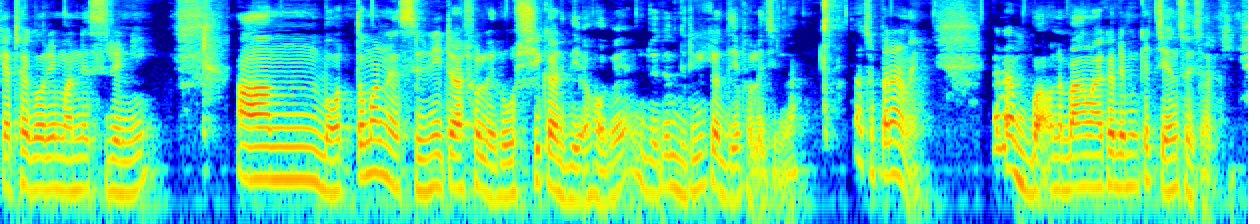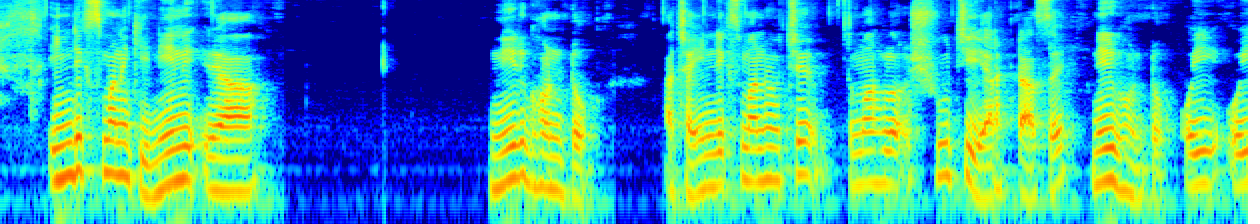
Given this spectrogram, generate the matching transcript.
ক্যাটাগরি মানে শ্রেণি। বর্তমানে শ্রেণীটা আসলে রস্বীকার দিয়ে হবে, যদি দীর্ঘিকার দিয়ে ফেলেছি না। আচ্ছা প্যারা নাই। এটা মানে বাংলা একাডেমিকে চেঞ্জ হয়েছে আর কি। ইন্ডেক্স মানে কি? নির্ঘণ্ট। আচ্ছা ইন্ডেক্স মানে হচ্ছে তোমার হলো সূচি আর একটা আছে, নির্ঘণ্ট। ওই ওই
